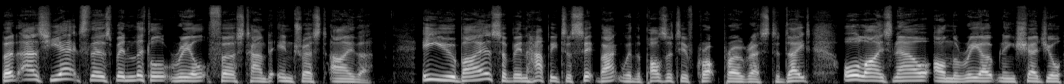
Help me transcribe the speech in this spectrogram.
but as yet there's been little real first hand interest either. EU buyers have been happy to sit back with the positive crop progress to date. All eyes now on the reopening schedule,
